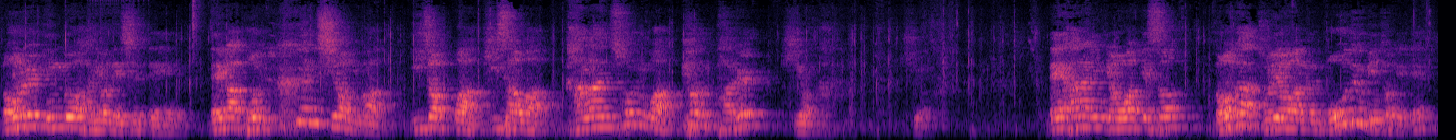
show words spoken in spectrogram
너를 인도하여 내실 때에 내가 본 큰 시험과 이적과 기사와 강한 손과 편파를 기억하라. 기억하라. 내 하나님 여호와께서 너가 두려워하는 모든 민족에게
